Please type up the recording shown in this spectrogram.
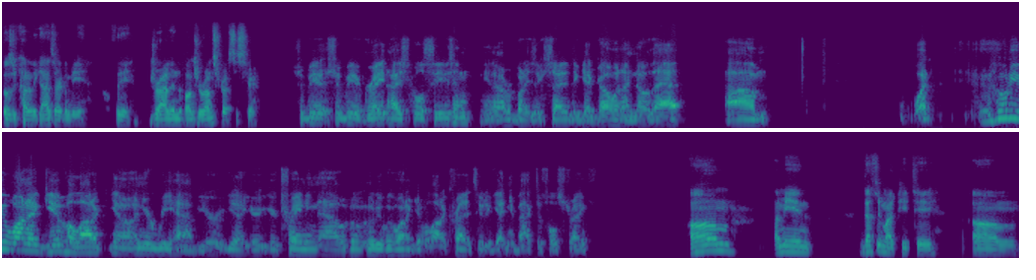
those are kind of the guys that are going to be hopefully driving a bunch of runs for us this year. Should be a, should be a great high school season. You know, everybody's excited to get going. I know that. Um, what who do you want to give a lot of you know in your rehab your you know your your training now who who do we want to give a lot of credit to to getting you back to full strength? Um i mean definitely my pt um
